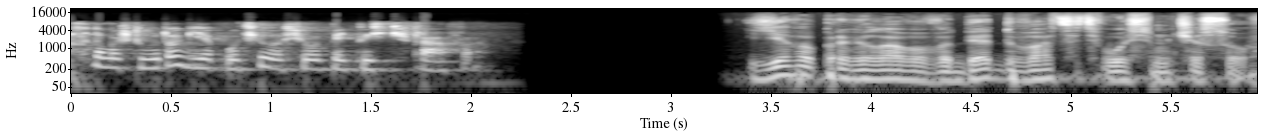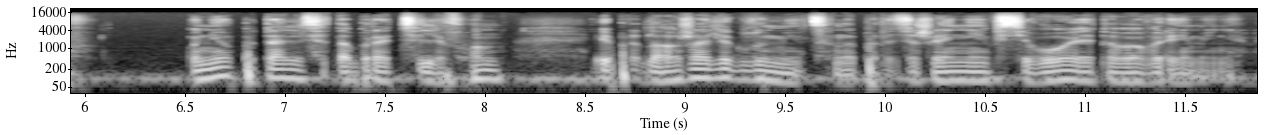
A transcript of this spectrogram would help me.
Потому что в итоге я получила всего 5000 штрафа. Ева провела в ОВД 28 часов. У нее пытались отобрать телефон и продолжали глумиться на протяжении всего этого времени.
